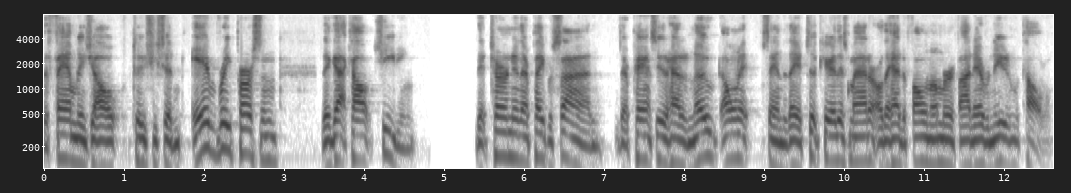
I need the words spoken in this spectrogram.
the families y'all too. She said, every person that got caught cheating that turned in their paper sign, their parents either had a note on it saying that they had took care of this matter or they had the phone number if I'd ever needed them to call them.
